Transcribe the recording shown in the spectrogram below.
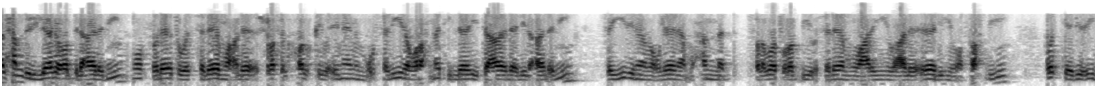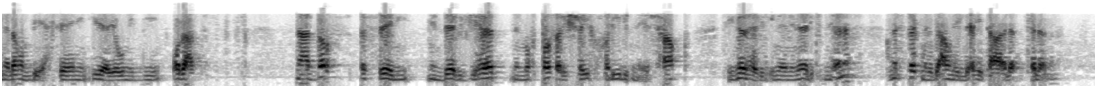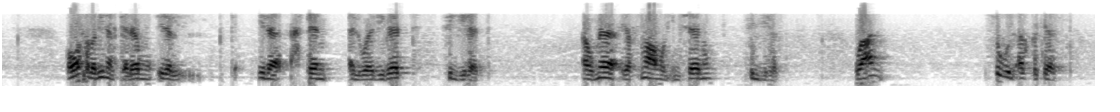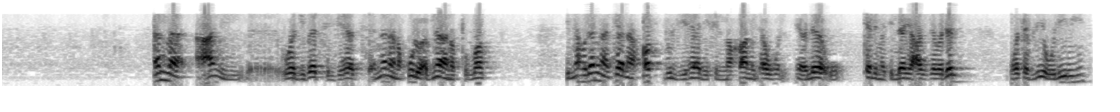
الحمد لله رب العالمين والصلاة والسلام على أشرف الخلق وإمام المرسلين ورحمة الله تعالى للعالمين سيدنا مولانا محمد صلوات ربي وسلامه عليه وعلى آله وصحبه والتابعين لهم بإحسان إلى يوم الدين. وبعد مع الدرس الثاني من باب الجهاد من مختصر الشيخ خليل بن إسحاق في مذهب الإمام مالك بن أنس نستكمل بعون الله تعالى كلامنا. ووصل بنا الكلام إلى إلى أحكام الواجبات في الجهاد أو ما يصنعه الإنسان في الجهاد. وعن سبل القتال. أما عن الواجبات في الجهاد فإننا نقول أبناءنا الطلاب إنه لما كان قصد الجهاد في المقام الأول إعلاء كلمة الله عز وجل وتبليغ دينه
